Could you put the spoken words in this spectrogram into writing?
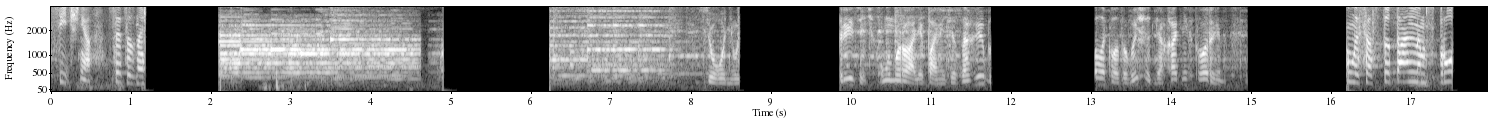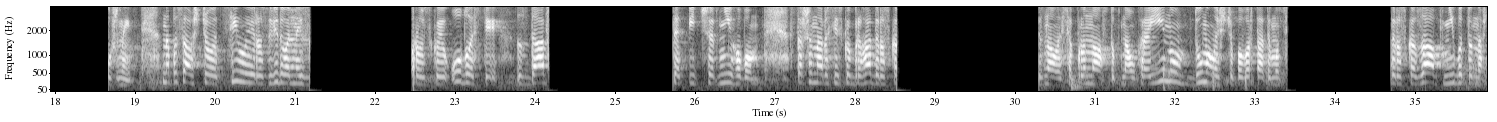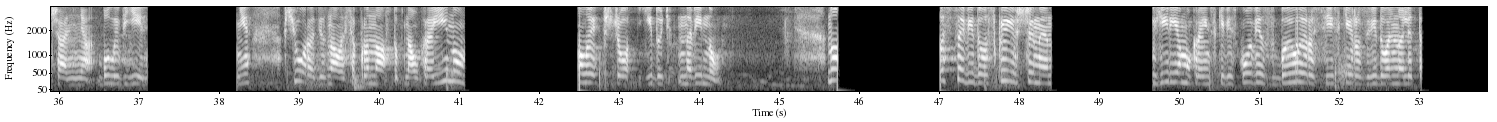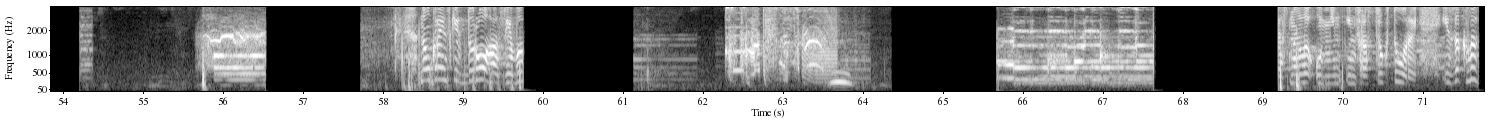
січня. Все це знайшло. Сьогодні у 30 у меморіалі пам'яті загиблих кладовище для хатніх тварин. З тотальним спротивом. Написав, що цілий розвідувальний Запорізької області здався під Черніговом. Старшина російської бригади розказав, дізналися про наступ на Україну, думали, що повертатимуться. Розказав, нібито навчання були в Єльні. Вчора дізналися про наступ на Україну, думали, що їдуть на війну. Ось це відео з Київщини. Гір'ям українські військові збили російський розвідувально літак. На українських дорогах з'явилися пояснили у Мінінфраструктури і закликали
